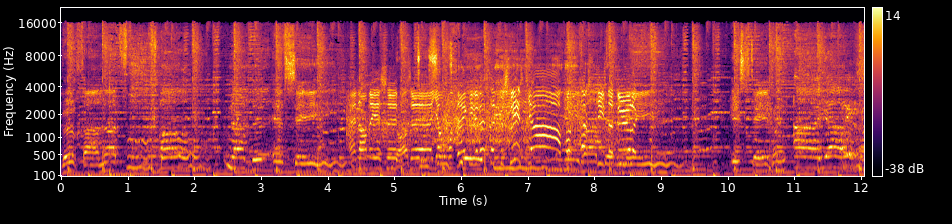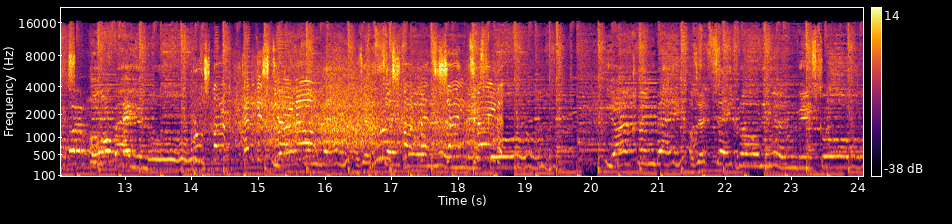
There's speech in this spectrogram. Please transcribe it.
We gaan naar voetbal, naar de FC. En dan is het Dat uh, is Jan van Dijk die het clubteam, beslist. Ja, die fantastisch natuurlijk. Is tegen Ajax of bij een oor. Roestak en het is 2-0. Juichen wij als FC Roestak met zijn tweede. Juichen wij als FC Groningen weer scoort.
